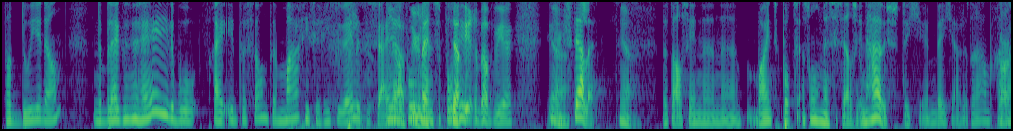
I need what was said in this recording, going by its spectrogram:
Wat doe je dan? En er bleek dus een heleboel vrij interessante magische rituelen te zijn. Ja, hoe mensen proberen dat weer te Ja. herstellen. Ja. Dat als in een eh blindspot en soms mensen zelfs in huis. Dat je een beetje uit het raam gaat Car-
